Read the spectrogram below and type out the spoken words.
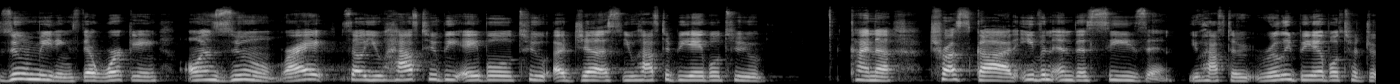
Zoom meetings, they're working on Zoom, right? So you have to be able to adjust. You have to be able to kind of trust God even in this season. You have to really be able to d-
